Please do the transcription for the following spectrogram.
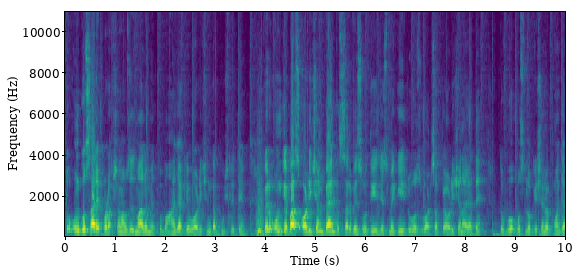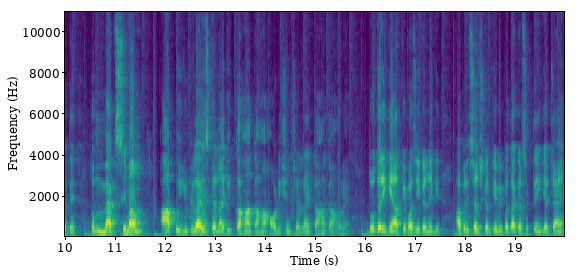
तो उनको सारे प्रोडक्शन हाउसेज मालूम है तो वहाँ जाके वो ऑडिशन का पूछ लेते हैं। फिर उनके पास ऑडिशन बैंक सर्विस होती है, जिसमें कि रोज़ व्हाट्सअप पे ऑडिशन आ जाते हैं तो वो उस लोकेशन पर पहुँच जाते हैं। तो मैक्सिमम आपको यूटिलाइज करना है कि कहाँ कहाँ ऑडिशन चल रहे हैं कहाँ कहाँ हो रहे हैं। दो तरीके हैं आपके पास ये करने के। आप रिसर्च करके भी पता कर सकते हैं, या चाहें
